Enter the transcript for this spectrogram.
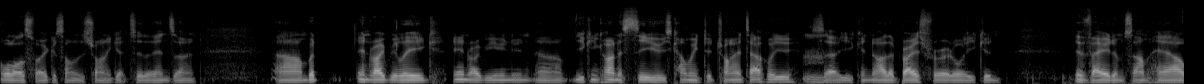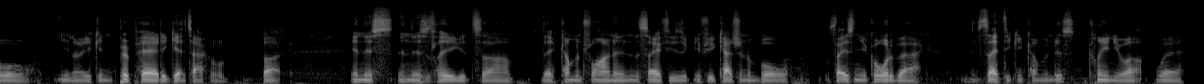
all I was focused on was trying to get to the end zone. Um, but in rugby league and rugby union, um, you can kind of see who's coming to try and tackle you. Mhm. So you can either brace for it, or you can evade them somehow, or you know you can prepare to get tackled. But in this in this league, it's um, they're coming flying in. The safeties, if you're catching a ball facing your quarterback, the safety can come and just clean you up. Where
